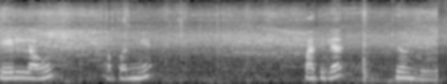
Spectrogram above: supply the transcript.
तेल लावून आपण हे पातेल्यात ठेवून देऊया.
